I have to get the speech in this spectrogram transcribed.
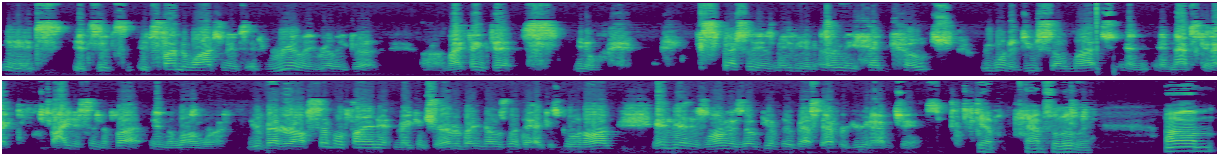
it's it's it's it's fun to watch and it's it's really really good. Um, I think that you know, especially as maybe an early head coach, we want to do so much, and, and that's going to bite us in the butt in the long run. You're better off simplifying it and making sure everybody knows what the heck is going on. And then as long as they'll give their best effort, you're going to have a chance. Yep, absolutely. Um,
